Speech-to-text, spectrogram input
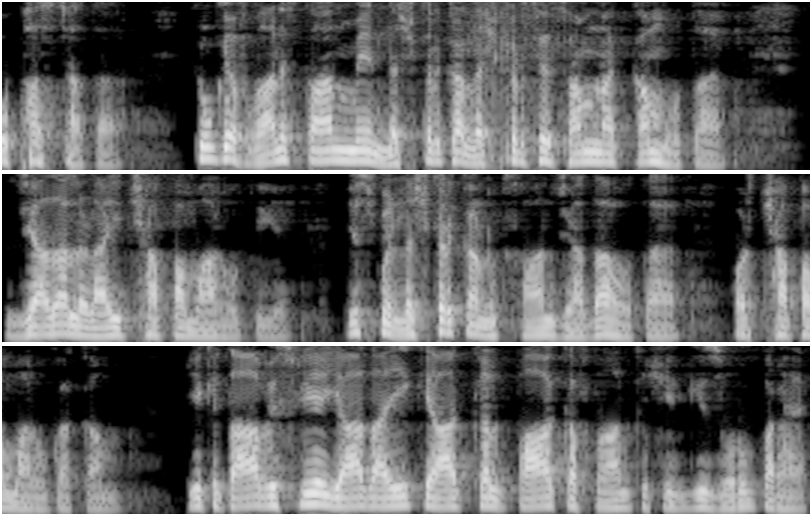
वो फंस जाता है। क्योंकि अफ़गानिस्तान में लश्कर का लश्कर से सामना कम होता है, ज़्यादा लड़ाई छापा मार होती है, जिसमें लश्कर का नुकसान ज़्यादा होता है और छापा मारों का कम। ये किताब इसलिए याद आई कि आजकल पाक अफ़गान कशीदगी ज़ोरों पर है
